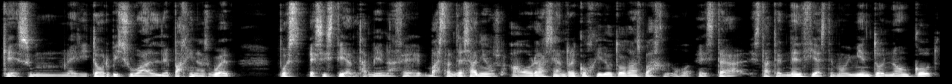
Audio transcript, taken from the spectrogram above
que es un editor visual de páginas web, pues existían también hace bastantes años. Ahora se han recogido todas bajo esta, esta tendencia, este movimiento no code,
